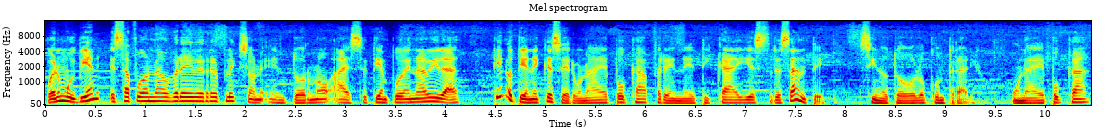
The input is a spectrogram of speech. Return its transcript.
Bueno, muy bien, esta fue una breve reflexión en torno a este tiempo de Navidad que no tiene que ser una época frenética y estresante, sino todo lo contrario, una época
